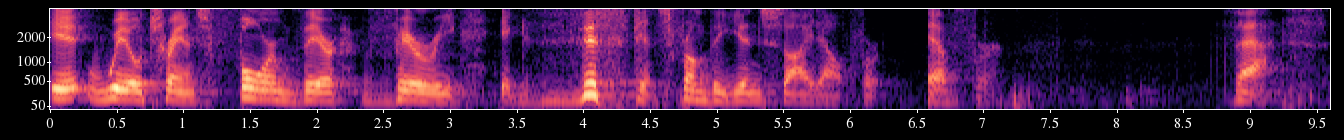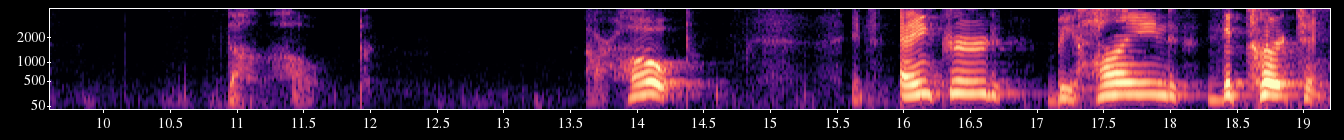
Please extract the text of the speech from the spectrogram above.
it will transform their very existence from the inside out forever. That's the hope. Our hope. It's anchored behind the curtain.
